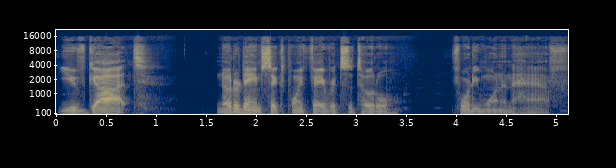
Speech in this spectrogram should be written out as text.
You've got Notre Dame six point favorites. The total 41 and a half.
